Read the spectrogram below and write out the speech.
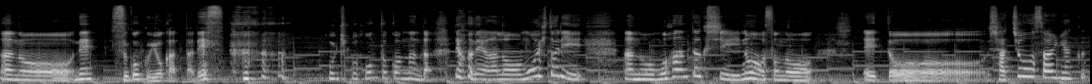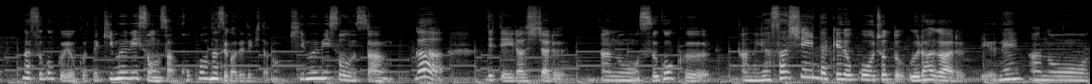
あのね、すごく良かったです。もう今日ほんとこんなんだ。でもね、あの、もう一人、あの、模範タクシーの、その、えっと、社長さん役がすごくよくて、キム・ウィソンさん、ここはなぜか出てきたの？キム・ウィソンさんが出ていらっしゃる、あの、すごく、あの、優しいんだけど、こう、ちょっと裏があるっていうね、あの、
